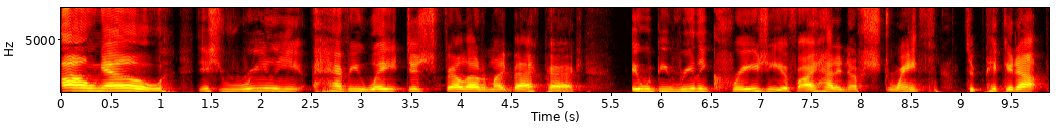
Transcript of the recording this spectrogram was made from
Oh no, this really heavy weight just fell out of my backpack. It would be really crazy if I had enough strength to pick it up.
